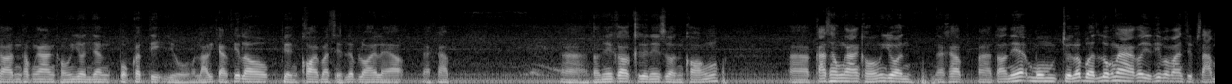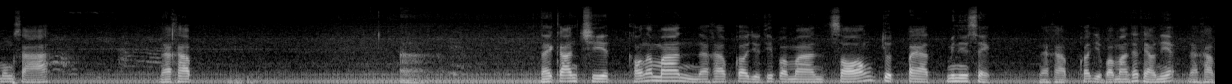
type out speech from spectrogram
การทำงานของยนต์ยังปกติอยู่ หลังจากที่เราเปลี่ยนคอยล์มาเสร็จเรียบร้อยแล้วนะครับอ่าตอนนี้ก็คือในส่วนของอาการทำงานของยนต์นะครับอาตอนนี้มุมจุดระเบิดล่วงหน้าก็อยู่ที่ประมาณ 13 องศานะครับอ่า ในการฉีดของน้ำมันนะครับ ก็อยู่ที่ประมาณ 2.8 มิลลิเซกนะครับ ก็อยู่ประมาณแถวๆนี้นะครับ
